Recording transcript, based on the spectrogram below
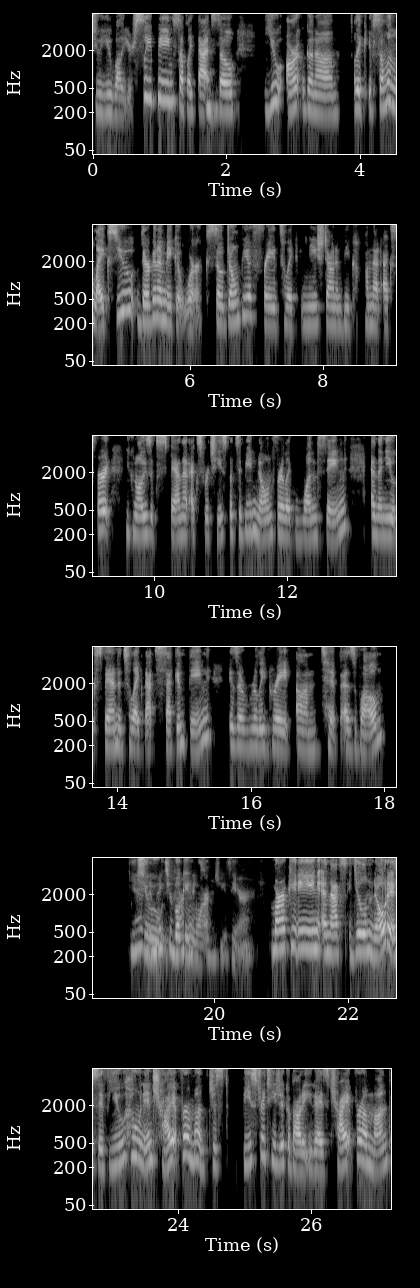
to you while you're sleeping, stuff like that. Mm-hmm. So you aren't gonna like if someone likes you they're going to make it work so don't be afraid to like niche down and become that expert you can always expand that expertise but to be known for like one thing and then you expand into like that second thing is a really great um, tip as well yes, to booking more. so easier. Marketing and that's you'll notice if you hone in try it for a month. Just be strategic about it you guys. Try it for a month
